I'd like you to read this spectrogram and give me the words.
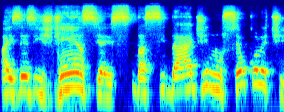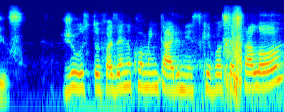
as exigências da cidade no seu coletivo. Justo, fazendo comentário nisso que você falou,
